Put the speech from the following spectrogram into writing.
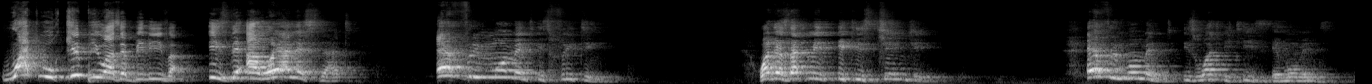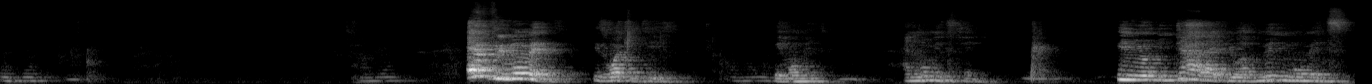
What will keep you as a believer is the awareness that every moment is fleeting. What does that mean? It is changing. Every moment is what it is a moment. Every moment is what it is a moment. And moments change. In your entire life, you have many moments.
